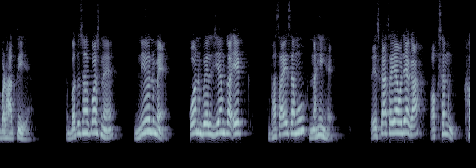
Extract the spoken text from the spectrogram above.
बढ़ाती है। बत्तीसवां प्रश्न है न्यून में कौन बेल्जियम का एक भाषाई समूह नहीं है? तो इसका सजा हो जाएगा ऑप्शन ख,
